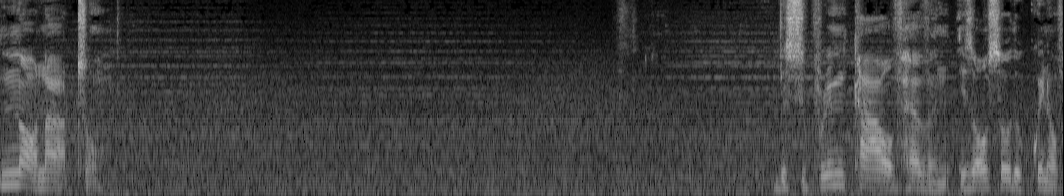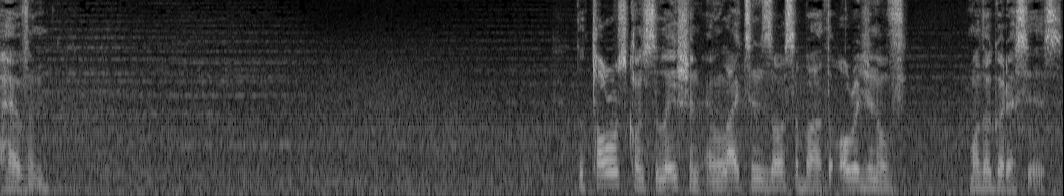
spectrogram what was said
No, not The supreme cow of heaven is also the queen of heaven. The Taurus constellation enlightens us about the origin of mother goddesses.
